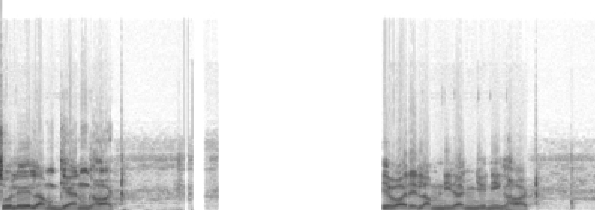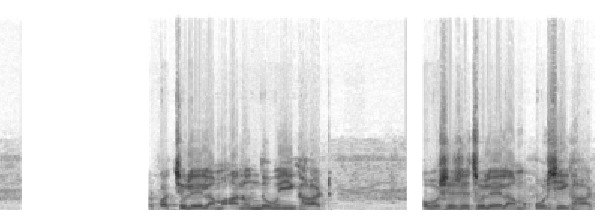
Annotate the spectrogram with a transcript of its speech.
চলে এলাম জ্ঞান ঘাট। এবার এলাম নিরঞ্জনী ঘাট। তারপর চলে এলাম আনন্দময়ী ঘাট। অবশেষে চলে এলাম ঘাট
